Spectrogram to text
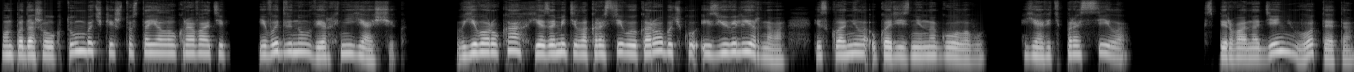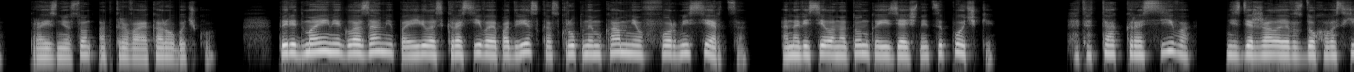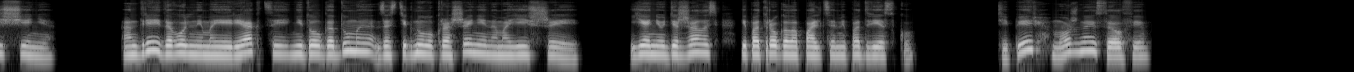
Он подошел к тумбочке, что стояла у кровати, и выдвинул верхний ящик. В его руках я заметила красивую коробочку из ювелирного и склонила укоризненно голову. Я ведь просила. «Сперва надень вот это», – произнес он, открывая коробочку. Перед моими глазами появилась красивая подвеска с крупным камнем в форме сердца. Она висела на тонкой изящной цепочке. «Это так красиво!» – не сдержала я вздоха восхищения. Андрей, довольный моей реакцией, недолго думая, застегнул украшение на моей шее. Я не удержалась и потрогала пальцами подвеску. «Теперь можно и селфи»,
